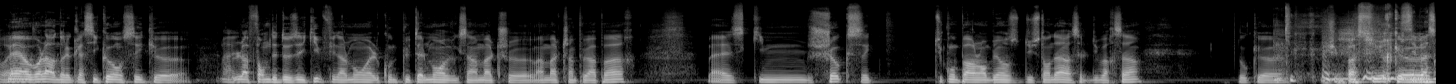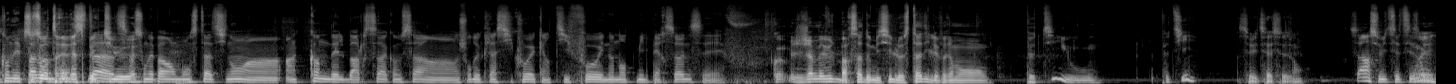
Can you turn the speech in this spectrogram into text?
Ouais. Mais euh, voilà, dans les classicos, on sait que Ouais. la forme des deux équipes, finalement, elle compte plus tellement vu que c'est un match, euh, un match un peu à part. Bah, ce qui me choque, c'est que tu compares l'ambiance du standard à celle du Barça. Donc, euh, je suis pas sûr que c'est parce qu'on n'est ce pas bon stade. respectueux. C'est parce qu'on n'est pas dans le bon stade. Sinon, un, un camp del Barça comme ça, un jour de classico avec un tifo et 90 000 personnes, c'est J'ai jamais vu le Barça à domicile. Le stade, il est vraiment petit ou? Petit. Celui de cette saison. Ça, celui de cette saison Oui.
